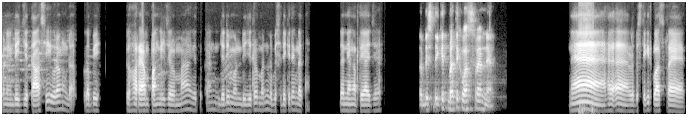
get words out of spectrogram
mending digital sih. Orang nggak lebih ke hoream panggil jelma gitu kan. Jadi mau digital mana lebih sedikit yang datang. Dan yang ngerti aja. Lebih sedikit berarti close friend ya. Nah heeh, lebih sedikit close friend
